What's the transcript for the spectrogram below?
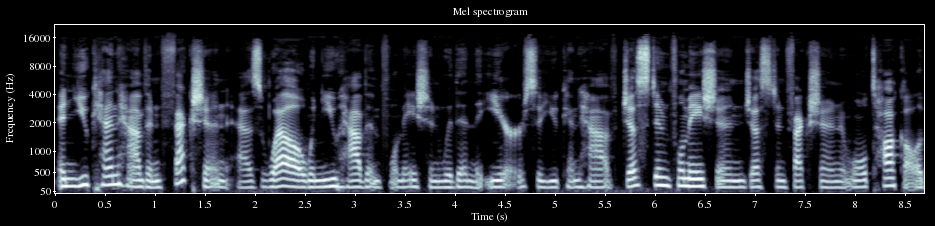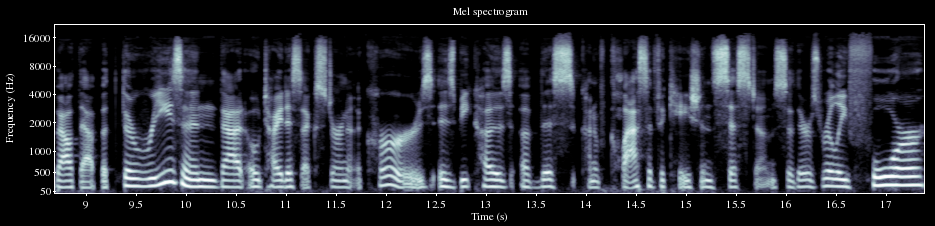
And you can have infection as well when you have inflammation within the ear. So you can have just inflammation, just infection, and we'll talk all about that. But the reason that otitis externa occurs is because of this kind of classification system. So there's really four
